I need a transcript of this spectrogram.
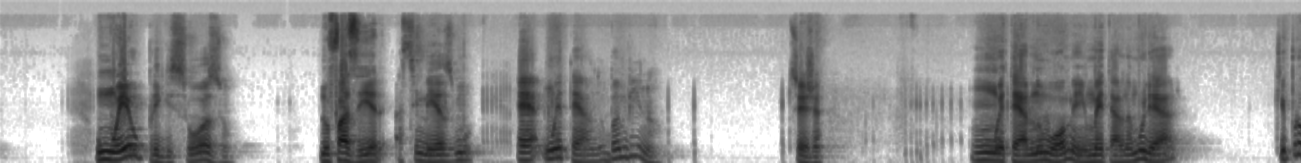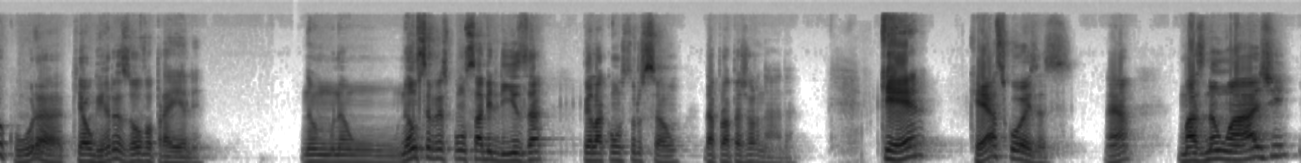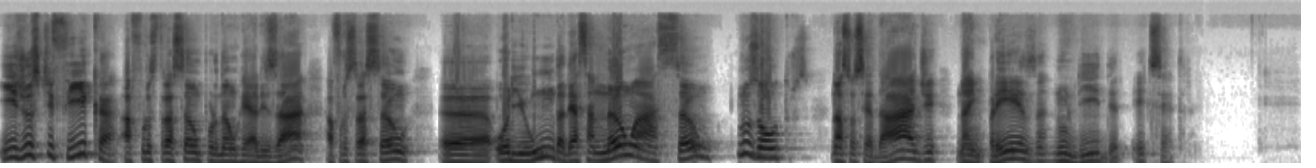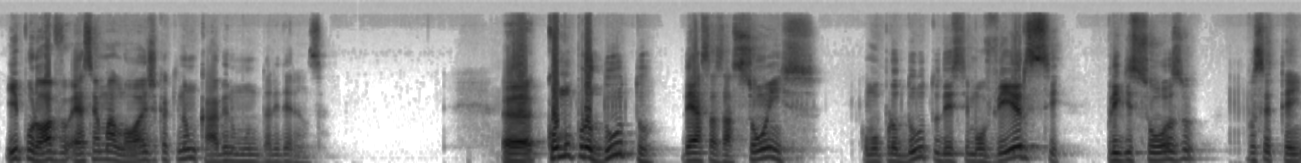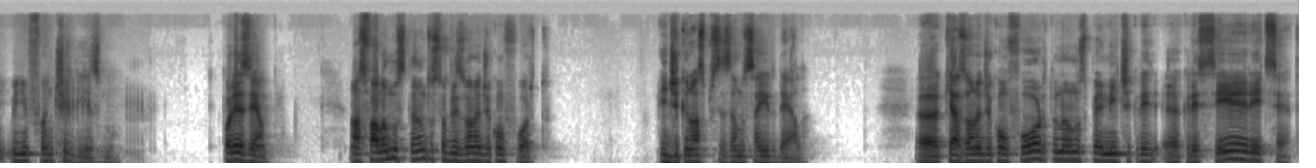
Um eu preguiçoso, no fazer a si mesmo, é um eterno bambino. Ou seja, um eterno homem, uma eterna mulher que procura que alguém resolva para ele. Não, não, não se responsabiliza pela construção da própria jornada. Quer, quer as coisas, né? mas não age e justifica a frustração por não realizar, a frustração uh, oriunda dessa não ação nos outros, na sociedade, na empresa, no líder, etc. E, por óbvio, essa é uma lógica que não cabe no mundo da liderança. Uh, como produto dessas ações, como produto desse mover-se preguiçoso, você tem o infantilismo. Por exemplo, nós falamos tanto sobre zona de conforto e de que nós precisamos sair dela. Que a zona de conforto não nos permite cre crescer, etc.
